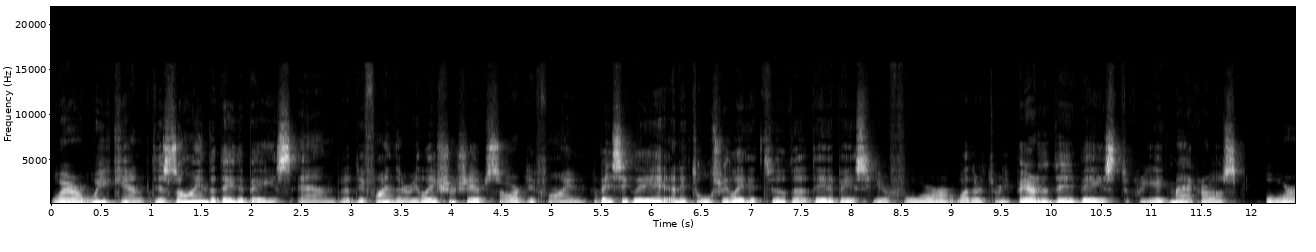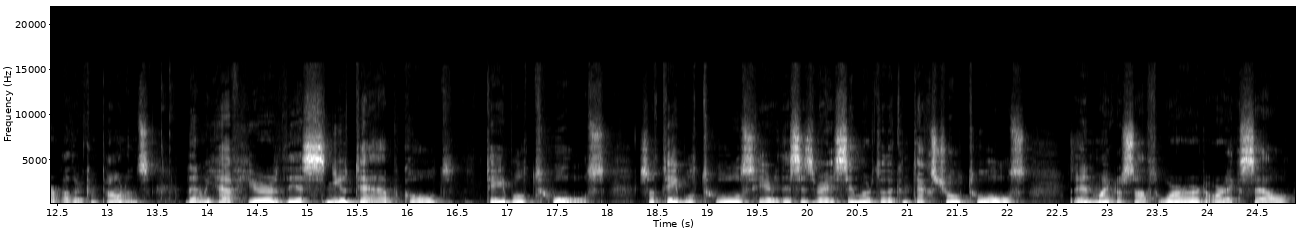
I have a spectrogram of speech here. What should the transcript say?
where we can design the database and define the relationships or define basically any tools related to the database here for whether to repair the database, to create macros, or other components. Then we have here this new tab called Table Tools. So Table Tools here, this is very similar to the contextual tools in Microsoft Word or Excel.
